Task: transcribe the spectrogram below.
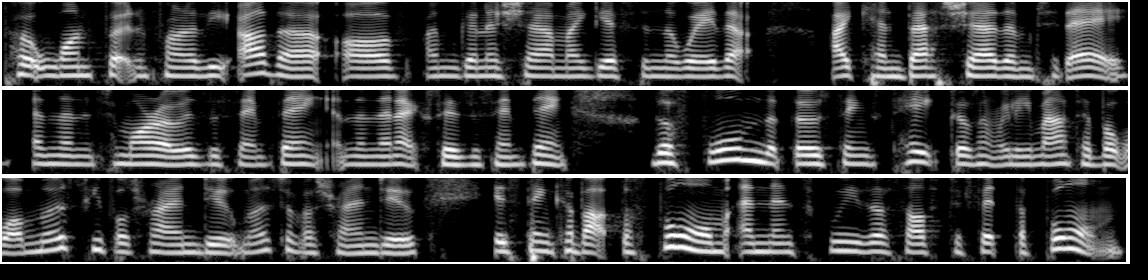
put one foot in front of the other of I'm going to share my gifts in the way that I can best share them today. And then tomorrow is the same thing. And then the next day is the same thing. The form that those things take doesn't really matter. But what most people try and do, most of us try and do, is think about the form and then squeeze ourselves to fit the form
